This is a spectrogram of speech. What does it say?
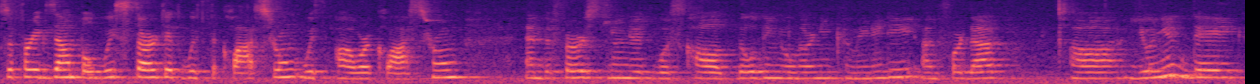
So for example, we started with the classroom, with our classroom, and the first unit was called Building a Learning Community. And for that uh, unit, they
